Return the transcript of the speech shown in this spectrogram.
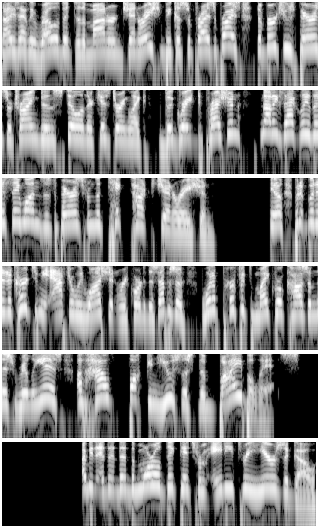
Not exactly relevant to the modern generation because, surprise, surprise, the virtues parents are trying to instill in their kids during like the Great Depression, not exactly the same ones as the parents from the TikTok generation. You know, but but it occurred to me after we'd watched it and recorded this episode, what a perfect microcosm this really is of how fucking useless the Bible is. I mean, the, the, the, moral dictates from 83 years ago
